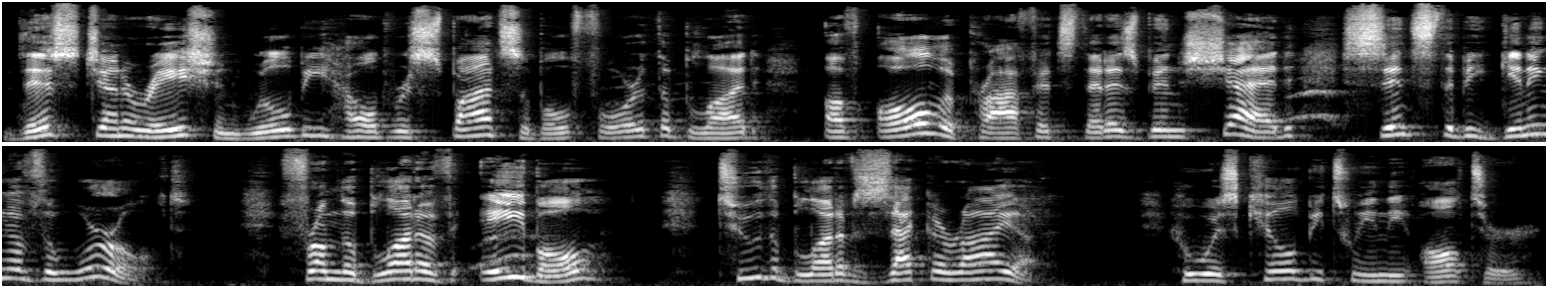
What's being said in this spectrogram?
this generation will be held responsible for the blood of all the prophets that has been shed since the beginning of the world, from the blood of Abel to the blood of Zechariah, who was killed between the altar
